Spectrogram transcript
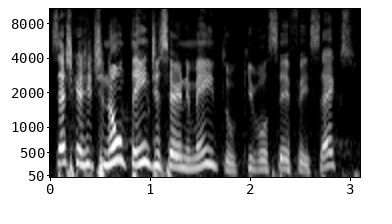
você acha que a gente não tem discernimento que você fez sexo?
